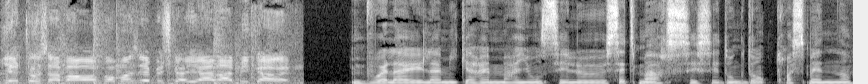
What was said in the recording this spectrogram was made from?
bientôt, ça va recommencer puisqu'il y a la mi-carême. Voilà, et la mi-carême Marion, c'est le 7 mars et c'est donc dans trois semaines.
